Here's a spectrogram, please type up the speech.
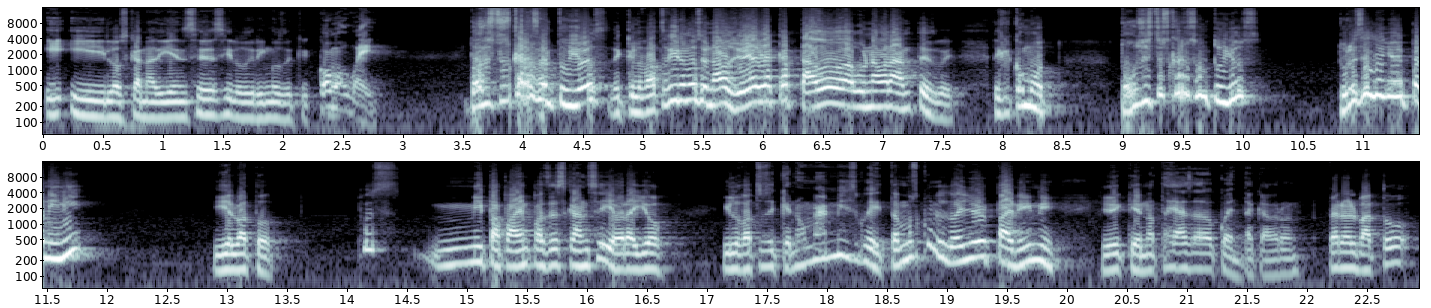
Y, y los canadienses y los gringos de que, ¿cómo, güey? ¿Todos estos carros son tuyos? De que los vatos bien emocionados. Yo ya había captado una hora antes, güey. De que como, ¿todos estos carros son tuyos? ¿Tú eres el dueño de Panini? Y el vato, pues, mi papá en paz descanse y ahora yo. Y los vatos de que, no mames, güey, estamos con el dueño de Panini. Y de que no te hayas dado cuenta, cabrón. Pero el vato,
